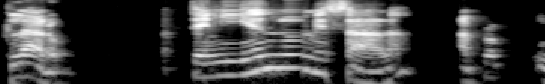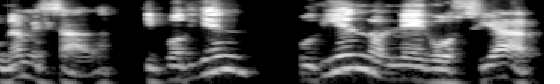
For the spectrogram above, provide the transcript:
Claro, teniendo una mesada, una mesada y pudiendo, pudiendo negociar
